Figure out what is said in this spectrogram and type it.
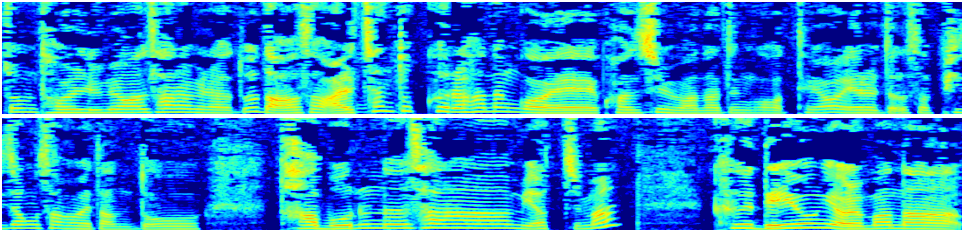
좀 덜 유명한 사람이라도 나와서 알찬 토크를 하는 거에 관심이 많아진 것 같아요. 예를 들어서 비정상회담도 다 모르는 사람이었지만 그 내용이 얼마나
